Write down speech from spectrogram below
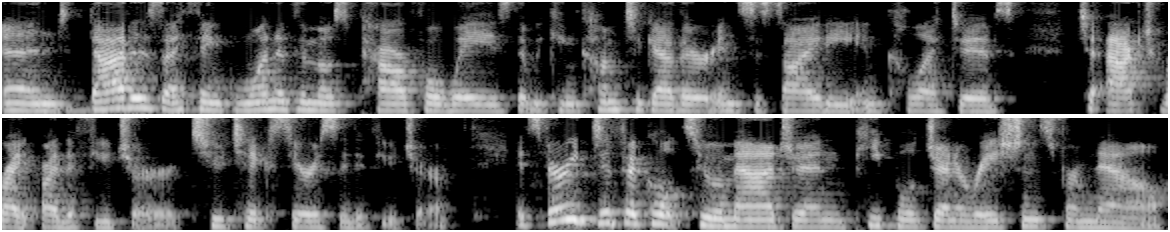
And that is, I think, one of the most powerful ways that we can come together in society and collectives to act right by the future, to take seriously the future. It's very difficult to imagine people generations from now,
